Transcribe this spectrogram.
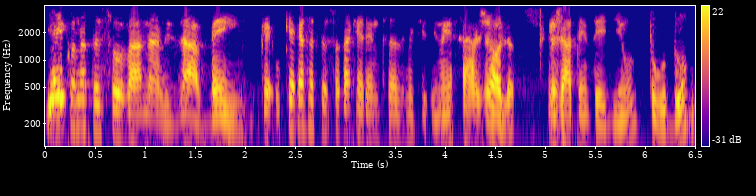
E aí quando a pessoa vai analisar bem, o que, é que essa pessoa está querendo transmitir de mensagem? Olha, eu já tentei de um tudo,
